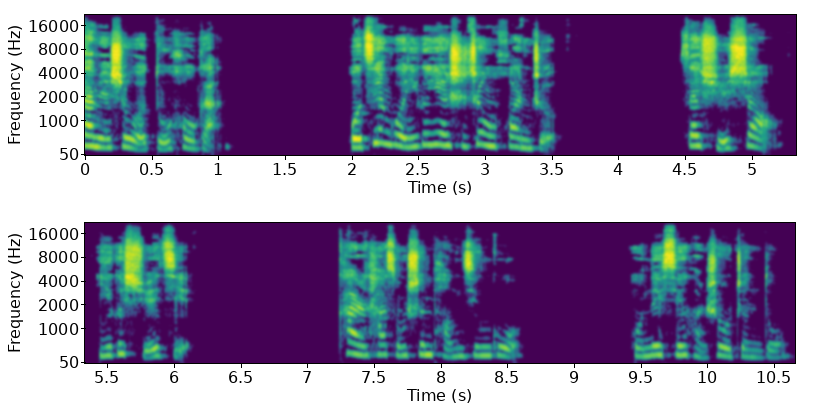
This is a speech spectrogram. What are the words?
下面是我读后感。我见过一个厌食症患者，在学校，一个学姐看着他从身旁经过，我内心很受震动。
